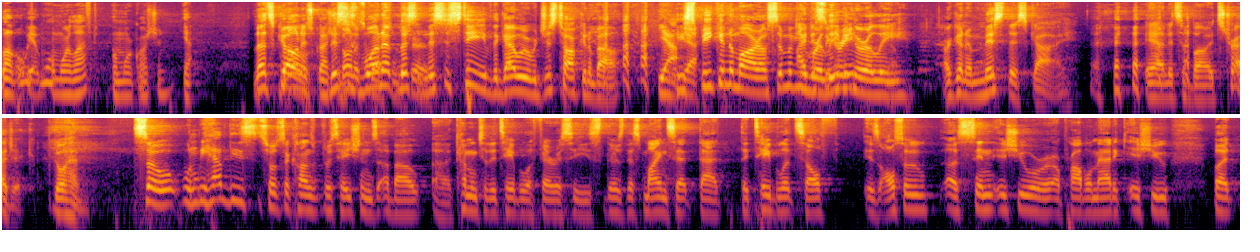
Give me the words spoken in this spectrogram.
Bubba, we have one more left. One more question. Yeah. Let's go. Bonus question. This is Bonus one of listen. sure. This is Steve, the guy we were just talking about. Yeah. he's Yeah. speaking tomorrow. Some of you I who are leaving early are going to miss this guy, and it's about it's tragic. Go ahead. So when we have these sorts of conversations about uh, coming to the table of Pharisees, there's this mindset that the table itself is also a sin issue or a problematic issue, but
